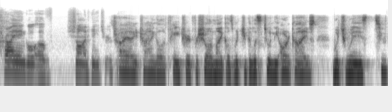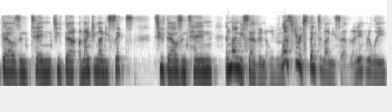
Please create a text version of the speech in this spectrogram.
triangle of Shawn hatred. The tri- triangle of hatred for Shawn Michaels, which you can listen to in the archives, which was 2010, 2000, uh, 1996, 2010, and 97. Mhm. Lesser extent to 97. I didn't really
